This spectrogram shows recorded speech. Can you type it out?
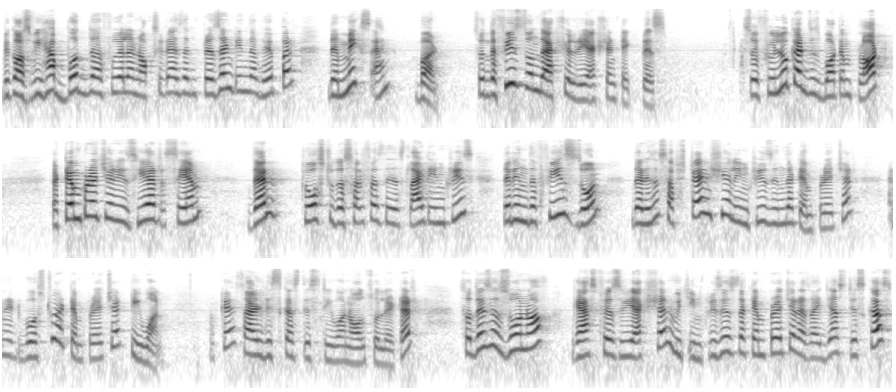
because we have both the fuel and oxidizer present in the vapor they mix and burn. So, in the fizz zone the actual reaction take place. So, if you look at this bottom plot the temperature is here same then close to the surface there is a slight increase then in the fizz zone there is a substantial increase in the temperature and it goes to a temperature T1. Okay. So, I will discuss this T1 also later. So, there is a zone of gas phase reaction which increases the temperature as I just discussed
